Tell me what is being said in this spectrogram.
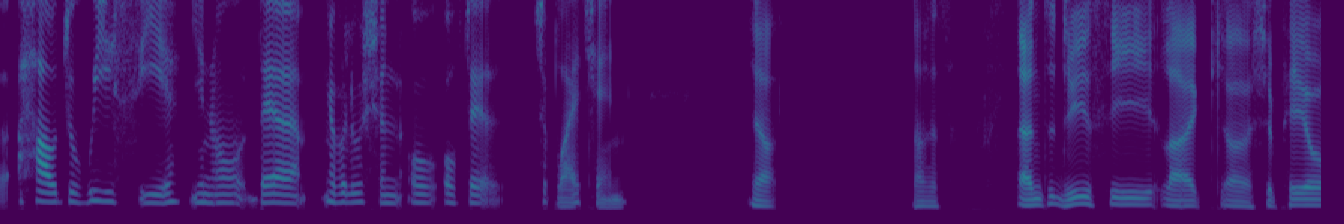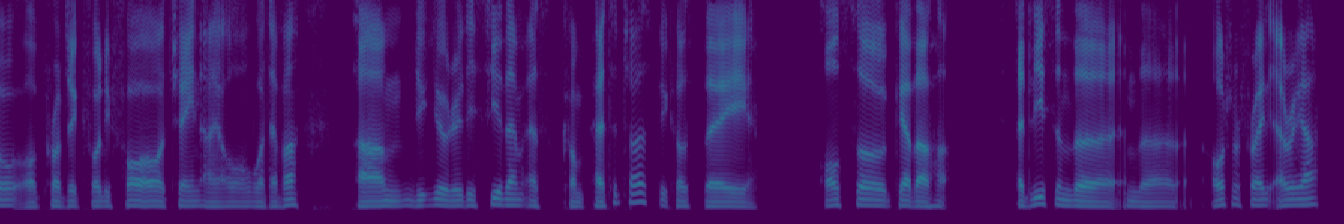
uh, how do we see you know the evolution of, of the supply chain Yeah. Nice. And do you see like uh, Shippeo or Project 44, or Chain IO, or whatever? Um, do you really see them as competitors because they also gather, at least in the in the ocean freight area,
